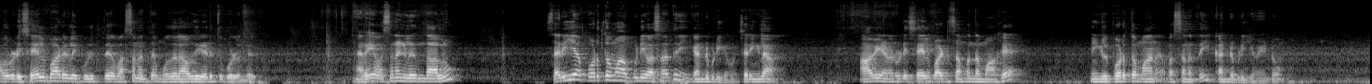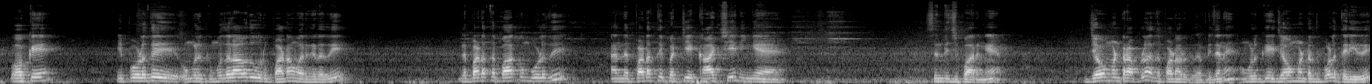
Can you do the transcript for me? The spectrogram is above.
அவருடைய செயல்பாடுகளை குறித்த வசனத்தை முதலாவது எடுத்துக்கொள்ளுங்கள். நிறைய வசனங்கள் இருந்தாலும் சரியாக பொருத்தமாகக்கூடிய வசனத்தை நீங்கள் கண்டுபிடிக்கணும். சரிங்களா? ஆவியானவருடைய செயல்பாட்டு சம்பந்தமாக நீங்கள் பொருத்தமான வசனத்தை கண்டுபிடிக்க வேண்டும். ஓகே? இப்பொழுது உங்களுக்கு முதலாவது ஒரு படம் வருகிறது. இந்த படத்தை பார்க்கும் பொழுது அந்த படத்தை பற்றிய காட்சியை நீங்கள் சிந்திச்சு பாருங்கள் ஜெபம் பண்ணுறாப்புல அந்த படம் இருக்குது. அப்படி தானே உங்களுக்கு ஜெவம் பண்ணுறது போல் தெரியுது.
